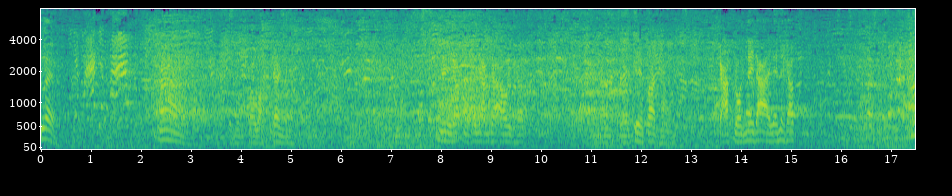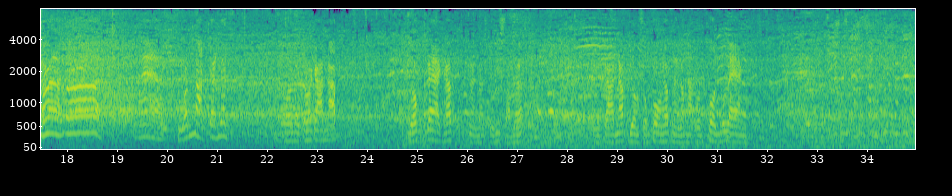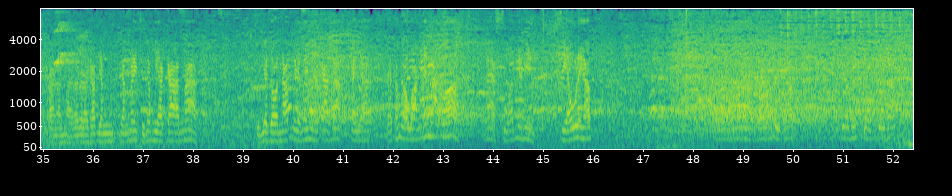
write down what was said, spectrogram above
ด้วย อ่าจะลงประวัติแกล้ไงนี่ครับแต่พยายามจะเอาอีกครับแล้วเจ้ฟาดหางกาดหล่นไม่ได้เลยนะครับอ่าอ่าแม่สวนหนักกันครับโดนกรรมการนับ ยกแรกครับนั่นนาทีที่สองแล้ว การนับดวงสมพงษ์ครับในลำหักลำโค่นเขาแรงการอันใหม่ไม่เป็นไรครับ ยังยังไม่ถึงกับมีอาการมาก ถึงจะโดนนับก็ยังไม่มีอาการมาก แต่อย่าแต่ต้องระวังให้มากอ๋อแม่สวนเนี่ยนี่เสียวเลยครับอ่าโดนอีกครับเที่ยวนี้จบเลยครับ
